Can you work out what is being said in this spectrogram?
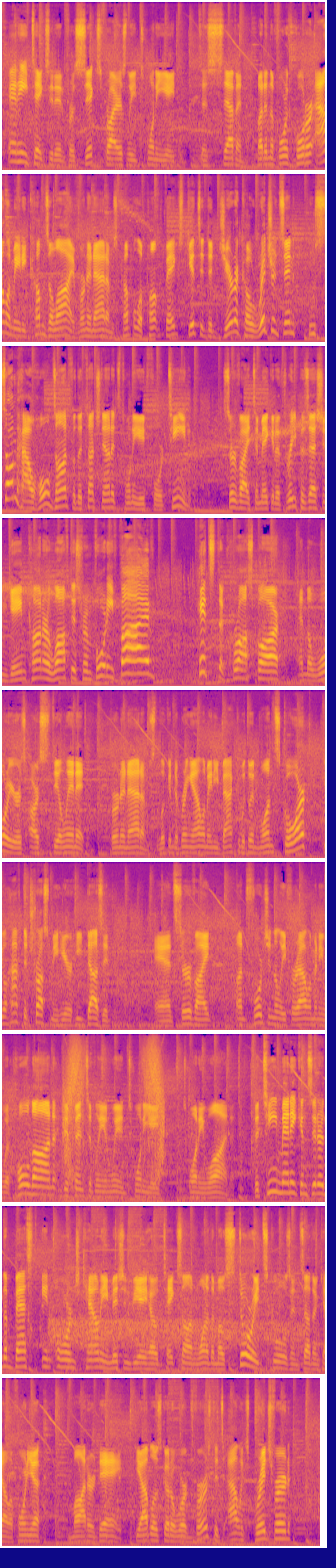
and he takes it in for six. Friars lead 28 to 7. But in the fourth quarter, Alemany comes alive. Vernon Adams, couple of pump fakes, gets it to Jericho Richardson, who somehow holds on for the touchdown. It's 28 14. Servite to make it a three possession game. Connor Loftus from 45 hits the crossbar, and the Warriors are still in it. Vernon Adams looking to bring Alemany back to within one score. You'll have to trust me here. He does it. And Servite, unfortunately for Alemany, would hold on defensively and win 28 21. The team many consider the best in Orange County, Mission Viejo takes on one of the most storied schools in Southern California, Mater Dei. Diablos go to work first. It's Alex Bridgeford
